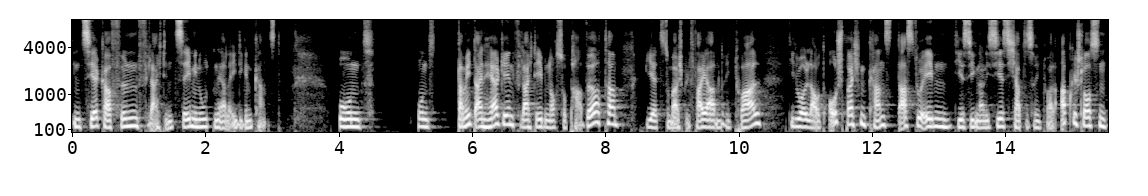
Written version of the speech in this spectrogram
in circa fünf, vielleicht in zehn Minuten erledigen kannst. Und, und damit einhergehen vielleicht eben noch so ein paar Wörter, wie jetzt zum Beispiel Feierabendritual, die du laut aussprechen kannst, dass du eben dir signalisierst, ich habe das Ritual abgeschlossen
